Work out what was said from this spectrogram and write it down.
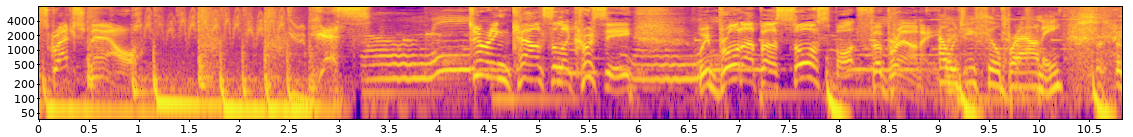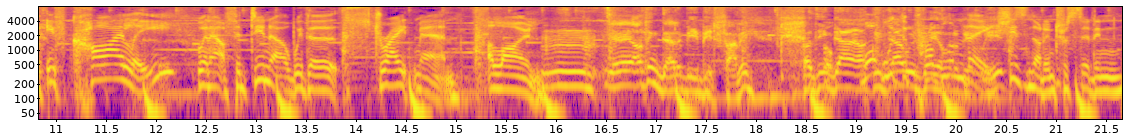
Hang on, record scratch now. Yes! During Councillor Chrissie, we brought up a sore spot for Brownie. How would you feel, Brownie, if Kylie went out for dinner with a straight man alone? Mm, yeah, I think that'd be a bit funny. I think that, I what think would that the would be a little problem bit be? weird. She's not interested in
